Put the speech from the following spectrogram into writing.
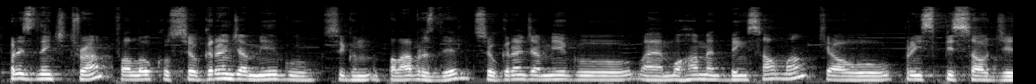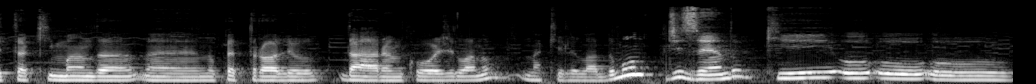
o presidente Trump falou com o seu grande amigo, segundo palavras dele, seu grande amigo é, Mohammed bin Salman, que é o príncipe saudita que manda é, no petróleo da Aramco hoje lá no, naquele lado do mundo, dizendo que o, o, o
